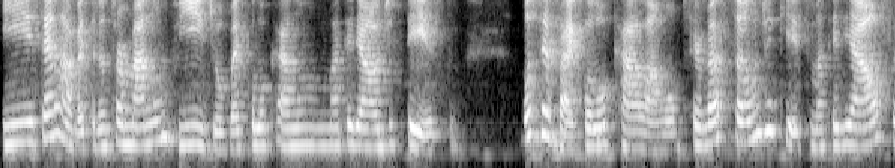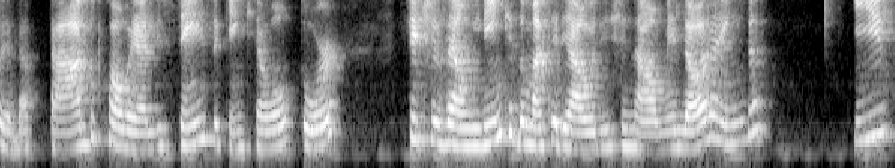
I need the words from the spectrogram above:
e, sei lá, vai transformar num vídeo, vai colocar num material de texto. Você vai colocar lá uma observação de que esse material foi adaptado, qual é a licença, quem que é o autor. Se tiver um link do material original, melhor ainda. E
